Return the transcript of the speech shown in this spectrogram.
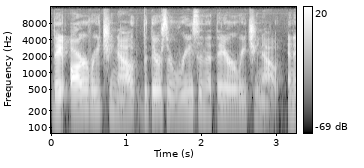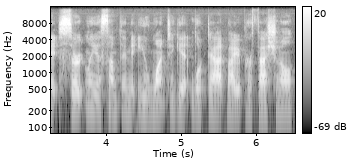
They are reaching out, but there's a reason that they are reaching out. And it certainly is something that you want to get looked at by a professional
